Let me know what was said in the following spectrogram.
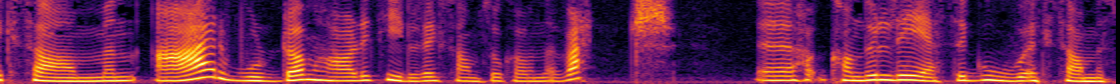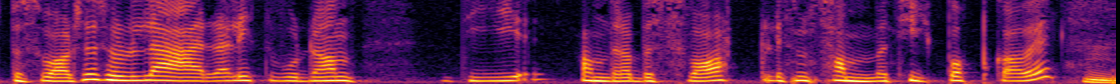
eksamen er. Hvordan har de tidligere eksamensoppgavene vært? Eh, kan du lese gode eksamensbesvarelser, så du lærer deg litt hvordan de andre har besvart liksom samme type oppgaver. Mm.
